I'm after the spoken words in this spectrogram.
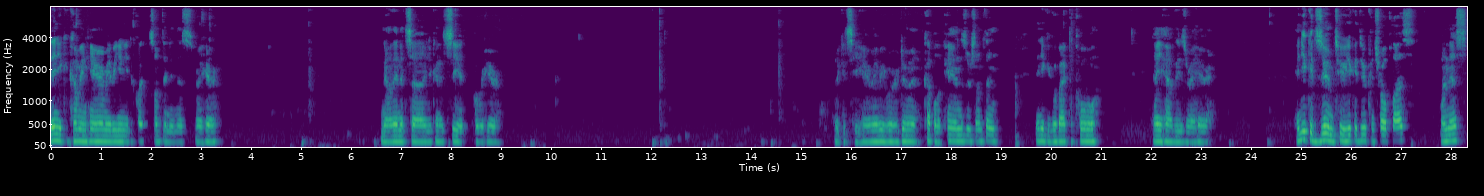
then you could come in here. Maybe you need to put something in this right here. Now then it's uh, you're going to see it over here. you could see here, maybe we are doing a couple of pins or something. Then you could go back to pull. Now you have these right here. And you could zoom too. You could do control plus on this,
